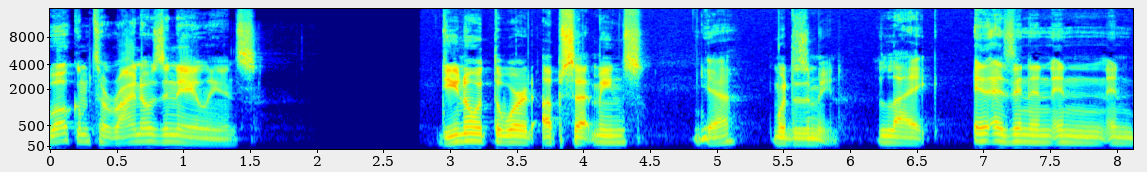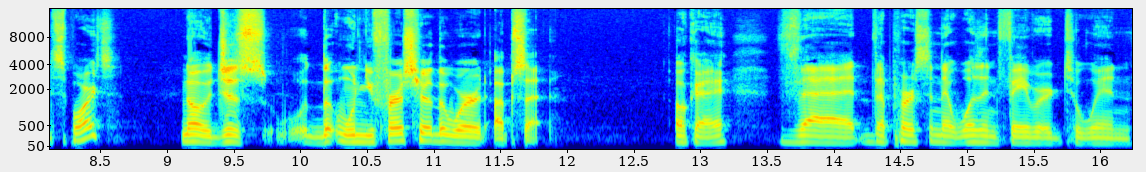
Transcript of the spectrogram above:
Welcome to Rhinos and Aliens. Do you know what the word upset means? Yeah. What does it mean? Like, as in in, in, in sports? No, just the- when you first hear the word upset. Okay. That the person that wasn't favored to win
